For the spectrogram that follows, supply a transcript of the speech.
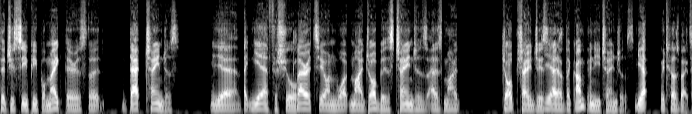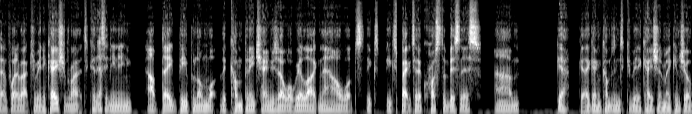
that you see people make there is that that changes. Yeah, uh, yeah, for sure. Clarity on what my job is changes as my job changes, Yeah. as the company changes. Yeah, which goes back to that point about communication, right? To continuing to update people on what the company changes are, what we're like now, what's ex- expected across the business. Um, yeah, again, comes into communication and making sure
